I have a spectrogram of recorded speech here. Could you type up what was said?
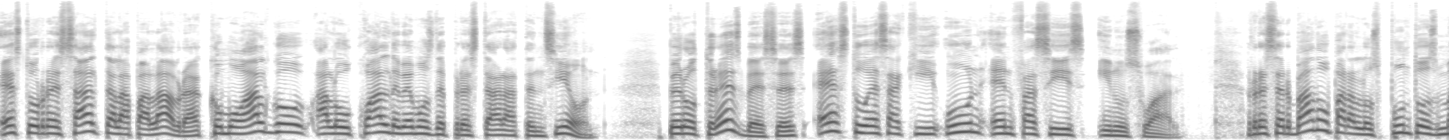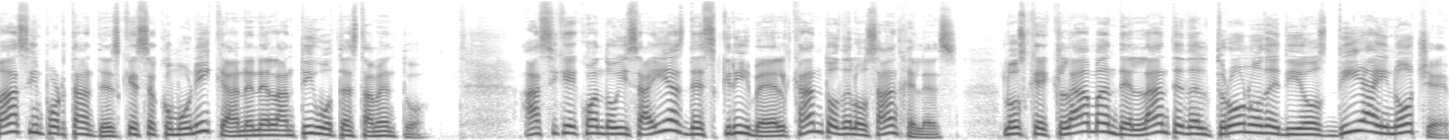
Esto resalta la palabra como algo a lo cual debemos de prestar atención. Pero tres veces esto es aquí un énfasis inusual reservado para los puntos más importantes que se comunican en el Antiguo Testamento. Así que cuando Isaías describe el canto de los ángeles, los que claman delante del trono de Dios día y noche,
